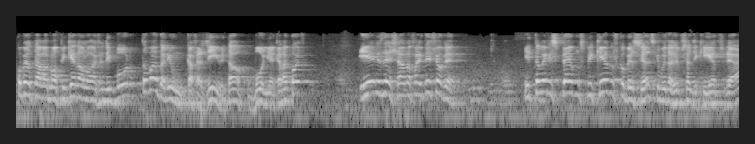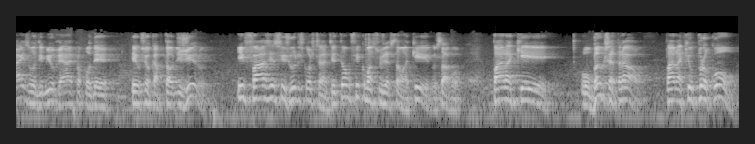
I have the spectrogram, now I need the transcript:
Como eu estava numa pequena loja de bolo, tomando ali um cafezinho e tal, um bolinho, aquela coisa, e eles deixaram, eu falei, deixa eu ver. Então eles pegam os pequenos comerciantes, que muitas vezes precisam de 500 reais ou de mil reais para poder ter o seu capital de giro, e faz esses juros constantes. Então, fica uma sugestão aqui, Gustavo, para que o Banco Central, para que o PROCON,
